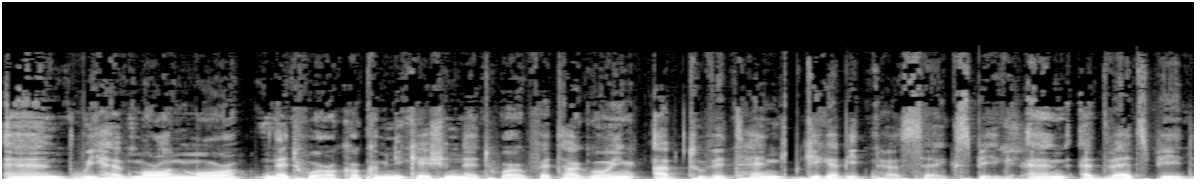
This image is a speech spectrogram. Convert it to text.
and we have more and more network or communication network that are going up to the 10 gigabit per sec speed sure. and at that speed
